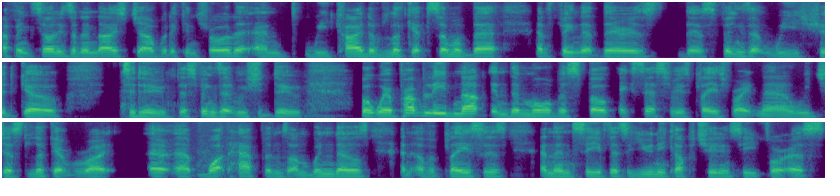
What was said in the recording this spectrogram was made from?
I think Sony's done a nice job with the controller, and we kind of look at some of that and think that there is there's things that we should go to do. There's things that we should do, but we're probably not in the more bespoke accessories place right now. We just look at right uh, at what happens on Windows and other places, and then see if there's a unique opportunity for us.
